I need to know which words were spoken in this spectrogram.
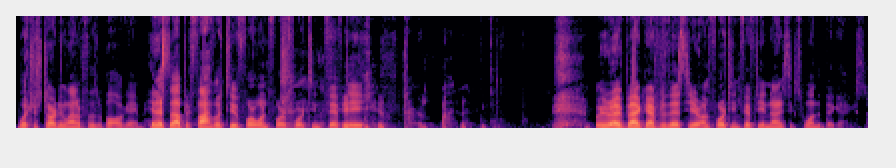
What's your starting lineup for the DePaul game? Hit us up at 502 414 1450. We'll be right back after this here on 1450 and 96.1 The Big X.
